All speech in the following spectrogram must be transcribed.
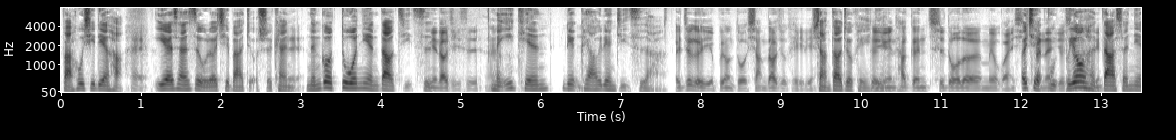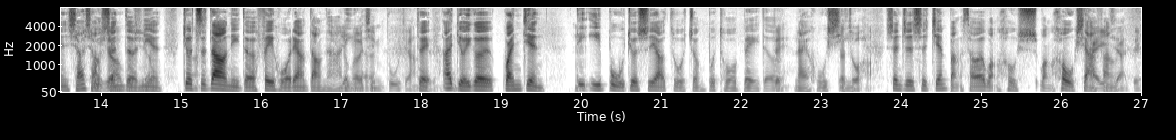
把呼吸练好。一二三四五六七八九十，看能够多念到几次？念到几次？每一天练要练几次啊？哎，这个也不用多，想到就可以练，想到就可以。对，因为它跟吃多了没有关系，而且不不用很大声念，小小声的念，就知道你的肺活量到哪里有没有进步？这样对啊，有一个关键。第一步就是要做正不驼背的来呼吸，做好，甚至是肩膀稍微往后往后下方，对，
